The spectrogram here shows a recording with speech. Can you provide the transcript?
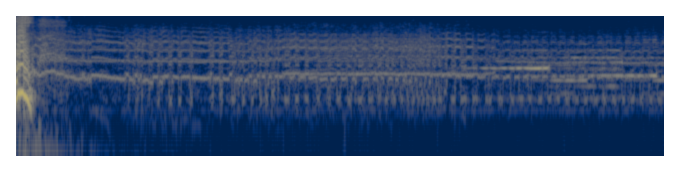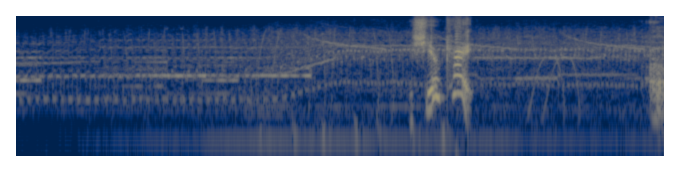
Ooh! Is she okay? Oh.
